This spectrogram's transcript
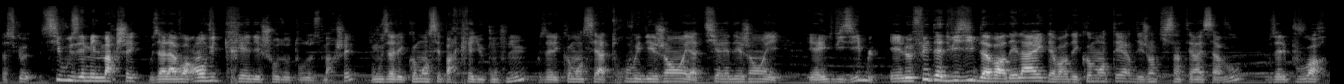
Parce que si vous aimez le marché, vous allez avoir envie de créer des choses autour de ce marché. Donc vous allez commencer par créer du contenu, vous allez commencer à trouver des gens et à tirer des gens et, et à être visible. Et le fait d'être visible, d'avoir des likes, d'avoir des commentaires, des gens qui s'intéressent à vous, vous allez pouvoir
